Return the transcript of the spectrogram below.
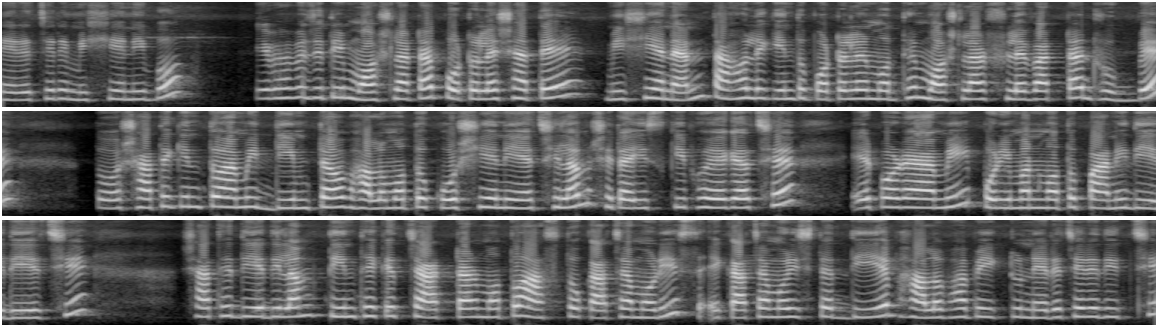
নেড়েচেড়ে মিশিয়ে নিব। এভাবে যদি মশলাটা পটলের সাথে মিশিয়ে নেন, তাহলে কিন্তু পটলের মধ্যে মশলার ফ্লেভারটা ঢুকবে। তো সাথে কিন্তু আমি ডিমটাও ভালো মতো কষিয়ে নিয়েছিলাম, সেটা স্কিপ হয়ে গেছে। এরপরে আমি পরিমাণ মতো পানি দিয়ে দিয়েছি। সাথে দিয়ে দিলাম তিন থেকে চারটার মতো আস্ত কাঁচামরিচ। এই কাঁচামরিচটা দিয়ে ভালোভাবে একটু নেড়ে চেড়ে দিচ্ছি।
